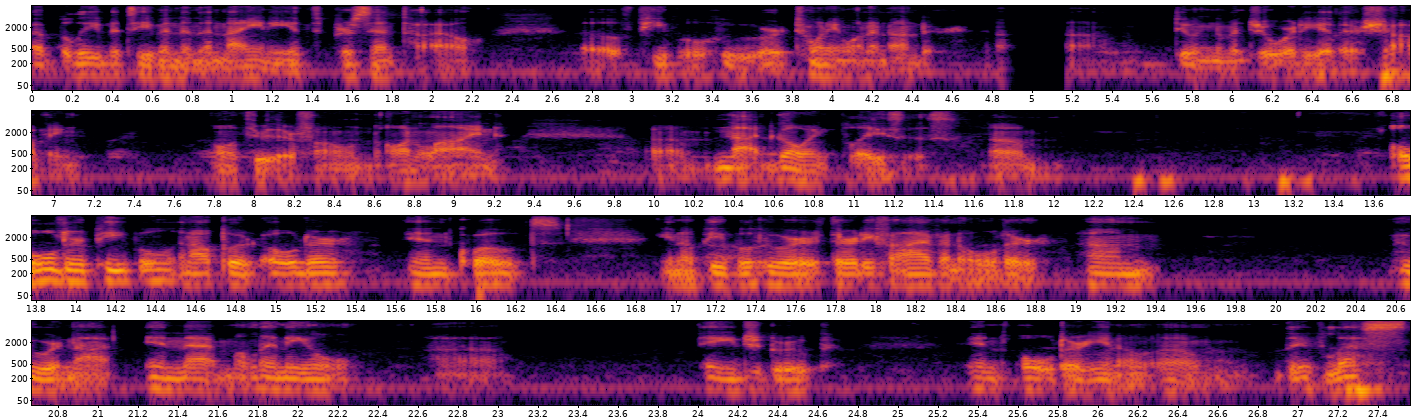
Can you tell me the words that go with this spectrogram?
I believe it's even in the 90th percentile of people who are 21 and under um, doing the majority of their shopping all through their phone online, um, not going places older people, and I'll put older in quotes, you know, people who are 35 and older, um, who are not in that millennial uh, age group and older, you know, um, they've less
